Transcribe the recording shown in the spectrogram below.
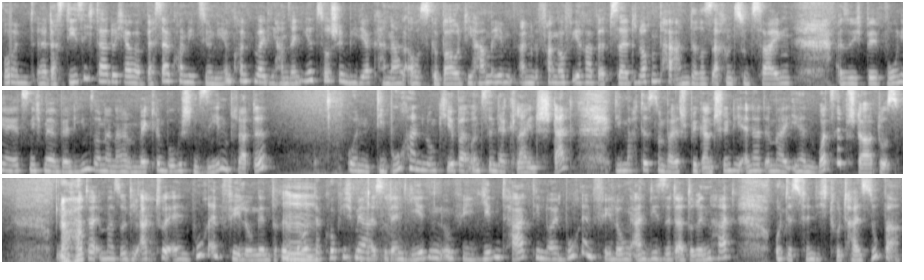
Und äh, dass die sich dadurch aber besser konditionieren konnten, weil die haben dann ihren Social-Media-Kanal ausgebaut, die haben eben angefangen auf ihrer Webseite noch ein paar andere Sachen zu zeigen. Also ich wohne ja jetzt nicht mehr in Berlin, sondern an der Mecklenburgischen Seenplatte. Und die Buchhandlung hier bei uns in der kleinen Stadt, die macht das zum Beispiel ganz schön, die ändert immer ihren WhatsApp-Status. Und Aha. hat da immer so die aktuellen Buchempfehlungen drin. Mhm. Und da gucke ich mir also dann jeden, irgendwie jeden Tag die neuen Buchempfehlungen an, die sie da drin hat. Und das finde ich total super.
